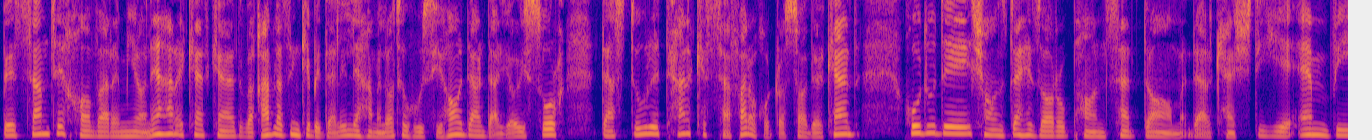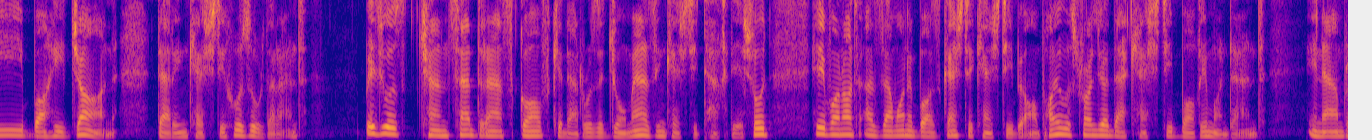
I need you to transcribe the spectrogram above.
به سمت خاورمیانه حرکت کرد و قبل از اینکه به دلیل حملات حوسی ها در دریای سرخ دستور ترک سفر خود را صادر کرد حدود 16500 دام در کشتی MV باهیجان در این کشتی حضور دارند. به جز چند صد رس گاو که در روز جمعه از این کشتی تخلیه شد حیوانات از زمان بازگشت کشتی به آبهای استرالیا در کشتی باقی ماندند این امر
